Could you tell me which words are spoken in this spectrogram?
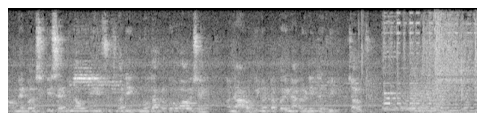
મહેરબાન સીપી સાહેબનાઓની સૂચનાથી ગુનો દાખલ કરવામાં આવે છે અને આરોપીને અટક કરીને આગળની તજવીજ ચાલુ છે.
